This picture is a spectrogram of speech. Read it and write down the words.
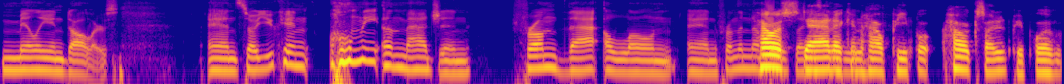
million. And so you can only imagine from that alone and from the numbers How I just gave ecstatic you- and how people, how excited people have.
